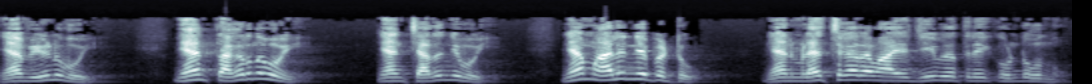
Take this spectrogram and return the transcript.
ഞാൻ വീണുപോയി ഞാൻ തകർന്നുപോയി ഞാൻ ചതഞ്ഞുപോയി ഞാൻ മാലിന്യപ്പെട്ടു ഞാൻ മ്ലേച്ഛകരമായ ജീവിതത്തിലേക്ക് കൊണ്ടുവന്നു.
